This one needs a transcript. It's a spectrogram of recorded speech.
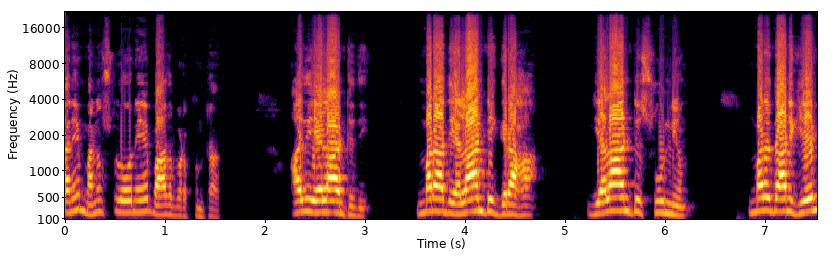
అని మనసులోనే బాధపడుతుంటారు. అది ఎలాంటిది? మరి అది ఎలాంటి గ్రహ? ఎలాంటి శూన్యం? మరి దానికి ఏం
